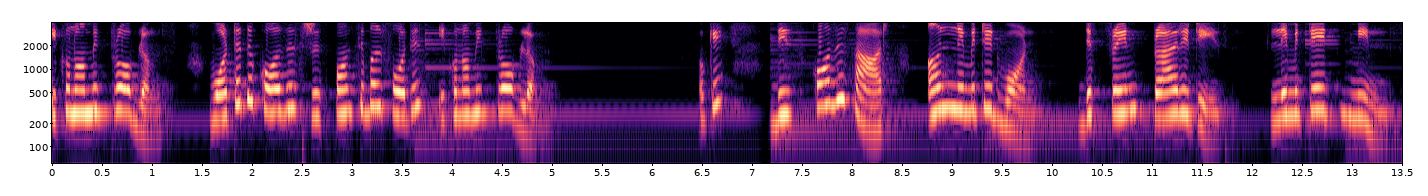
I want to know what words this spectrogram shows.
economic problems. What are the causes responsible for this economic problem? Okay, these causes are unlimited wants, different priorities, limited means,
